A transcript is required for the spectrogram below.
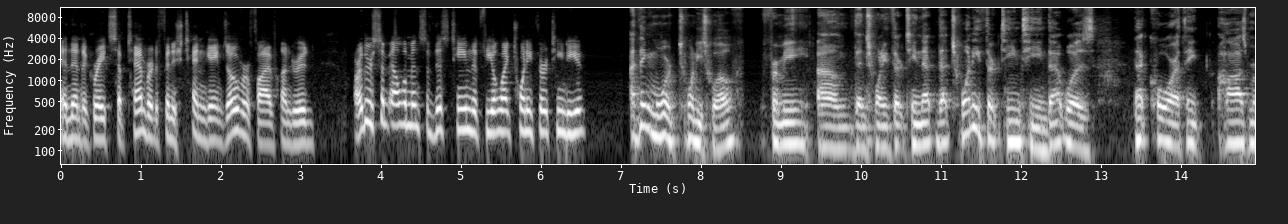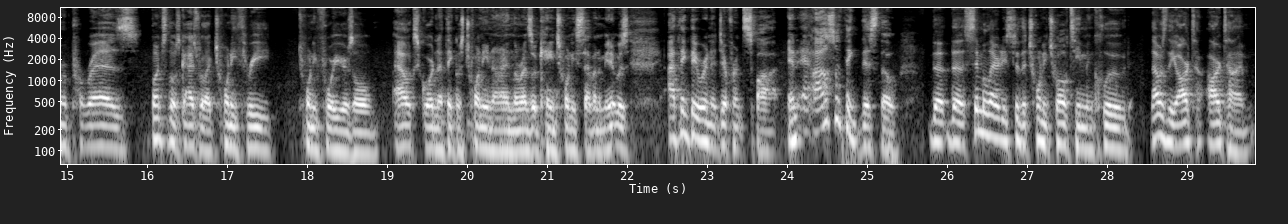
and then the great September to finish 10 games over 500. Are there some elements of this team that feel like 2013 to you? I think more 2012 for me um, than 2013. That that 2013 team that was that core. I think Hosmer, Perez, a bunch of those guys were like 23, 24 years old. Alex Gordon, I think, was 29. Lorenzo Cain, 27. I mean, it was. I think they were in a different spot. And I also think this though, the the similarities to the 2012 team include that was the our, our time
